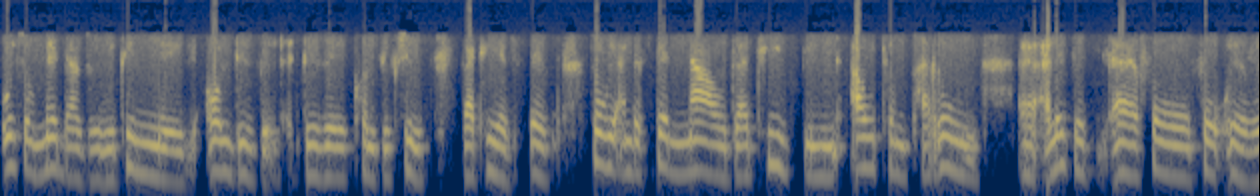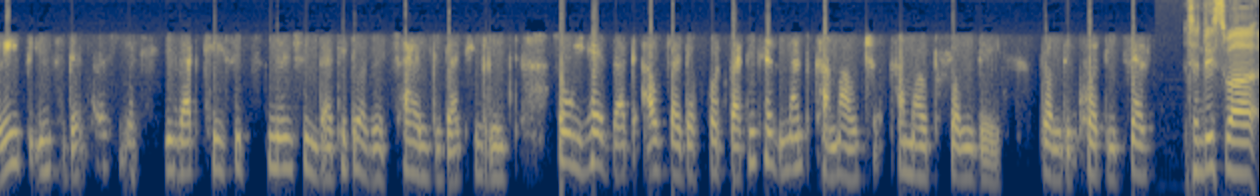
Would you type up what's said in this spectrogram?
also murders within uh, all these, these uh, convictions that he has served. So we understand now that he's been out on parole uh, alleged uh, for for a rape incident. In that case, it's mentioned that it was a child that he raped. So we heard that outside of court, but it has not come out come out from the from the court itself. Thandiswa,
